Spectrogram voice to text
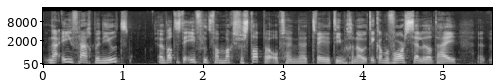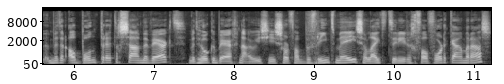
naar één vraag benieuwd. Wat is de invloed van Max Verstappen op zijn tweede teamgenoot? Ik kan me voorstellen dat hij met een Albon prettig samenwerkt. Met Hulkenberg, nou, is hij een soort van bevriend mee. Zo lijkt het in ieder geval voor de camera's.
